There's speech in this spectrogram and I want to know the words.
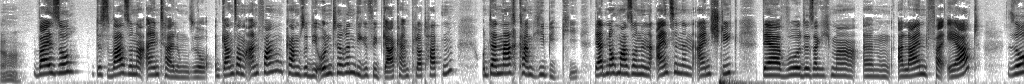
Ah. Weil so, das war so eine Einteilung so. Ganz am Anfang kamen so die unteren, die gefühlt gar keinen Plot hatten. Und danach kam Hibiki. Der hat nochmal so einen einzelnen Einstieg. Der wurde, sag ich mal, ähm, allein verehrt. So,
